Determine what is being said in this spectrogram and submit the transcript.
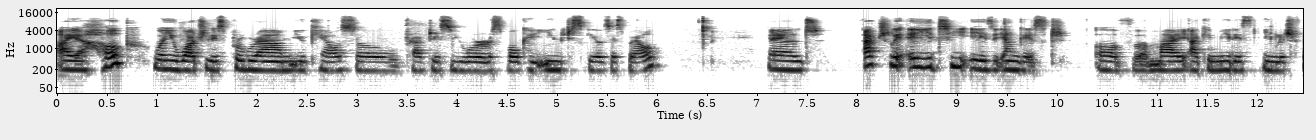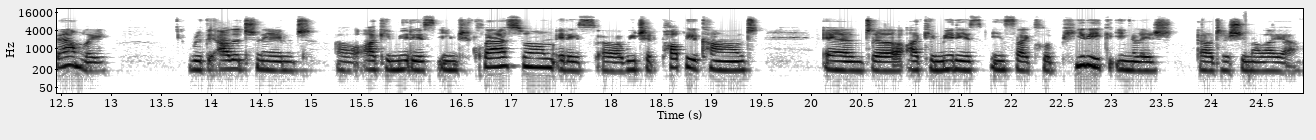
I hope when you watch this program, you can also practice your spoken English skills as well. And actually, AET is the youngest of uh, my Archimedes English family, with the other two named uh, Archimedes English Classroom. It is uh, WeChat public account and uh, Archimedes Encyclopedic English at Himalaya.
